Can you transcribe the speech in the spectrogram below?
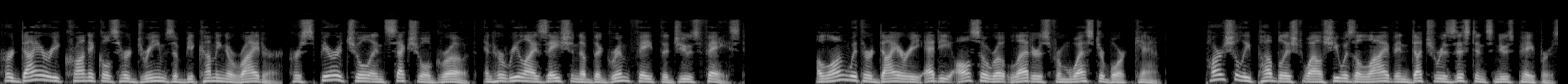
Her diary chronicles her dreams of becoming a writer, her spiritual and sexual growth, and her realization of the grim fate the Jews faced. Along with her diary Etty also wrote letters from Westerbork camp. Partially published while she was alive in Dutch resistance newspapers,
